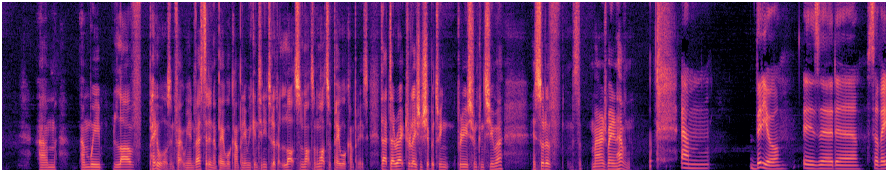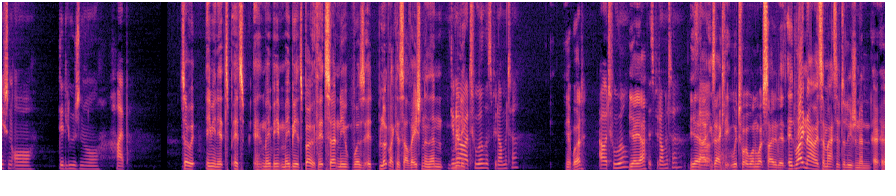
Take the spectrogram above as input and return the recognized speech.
Um, and we love paywalls. In fact, we invested in a paywall company. We continue to look at lots and lots and lots of paywall companies. That direct relationship between producer and consumer is sort of it's a marriage made in heaven. Um, video, is it a salvation or delusional hype? So I mean, it's it's maybe maybe it's both. It certainly was. It looked like a salvation, and then You know really, our tool, the speedometer? It what? Our tool, Yeah, yeah. the speedometer? Yeah, So- exactly. Which one, on which side it is? It, right now, it's a massive delusion, and, uh, uh,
